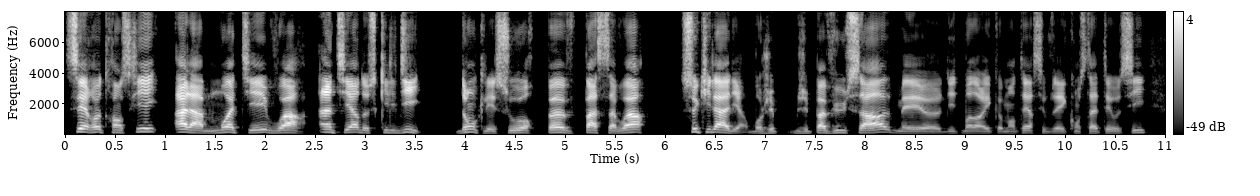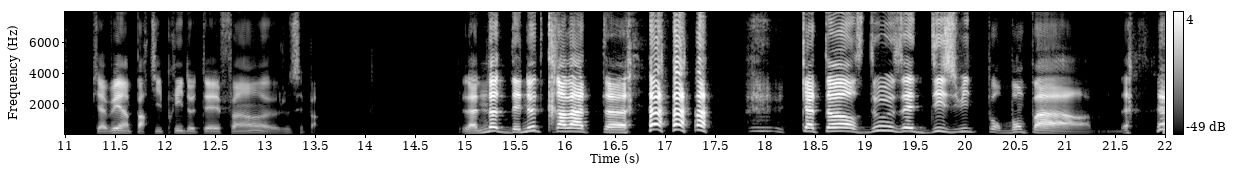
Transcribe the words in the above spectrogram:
c'est retranscrit à la moitié, voire un tiers de ce qu'il dit. Donc les sourds peuvent pas savoir ce qu'il a à dire. Bon, j'ai pas vu ça, mais euh, dites-moi dans les commentaires si vous avez constaté aussi qu'il y avait un parti pris de TF1, euh, je ne sais pas. La note des nœuds de cravate. 14, 12 et 18 pour Bompard.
